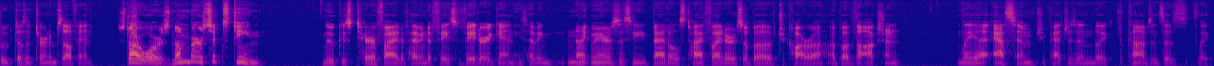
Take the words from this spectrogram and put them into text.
Luke doesn't turn himself in. Star Wars number 16. Luke is terrified of having to face Vader again. He's having nightmares as he battles TIE fighters above Jakara, above the auction. Leia asks him, she patches in like the comms and says, like,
